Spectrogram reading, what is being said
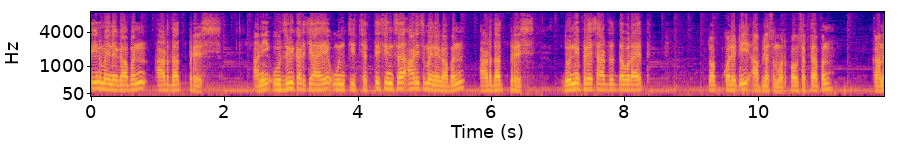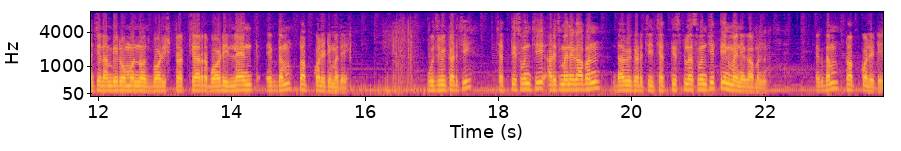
तीन महिने गाभण आठ दात फ्रेश. आणि उजवीकडची आहे उंची छत्तीस इंच अडीच महिने गाभण आठ दात फ्रेश. दोन्ही फ्रेश आडदातावर आहेत. टॉप क्वालिटी आपल्यासमोर पाहू शकता आपण. कानाची लांबी Roman nose body structure body length एकदम टॉप क्वालिटीमध्ये उजवीकडची छत्तीस उंची अडीच महिने गाभण. डावीकडची छत्तीस प्लस उंची तीन महिने गाभण. एकदम टॉप क्वालिटी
